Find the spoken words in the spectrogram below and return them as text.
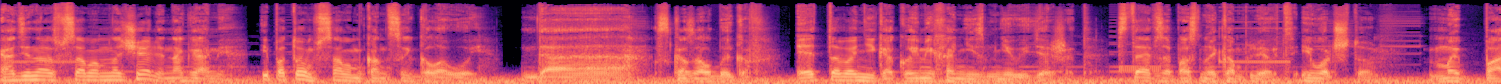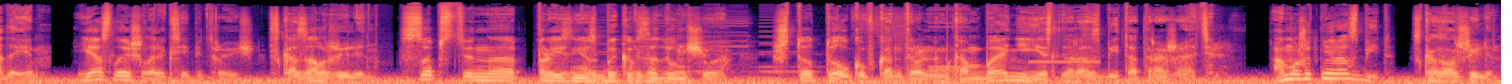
Один раз в самом начале ногами, и потом в самом конце головой. «Да», — сказал Быков, — «этого никакой механизм не выдержит. Ставь запасной комплект, и вот что. Мы падаем». «Я слышал, Алексей Петрович», — сказал Жилин. «Собственно», — произнес Быков задумчиво, — «что толку в контрольном комбайне, если разбит отражатель?» «А может, не разбит?» – сказал Жилин.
